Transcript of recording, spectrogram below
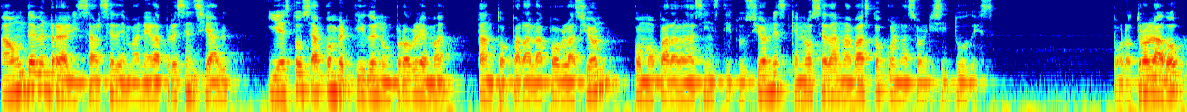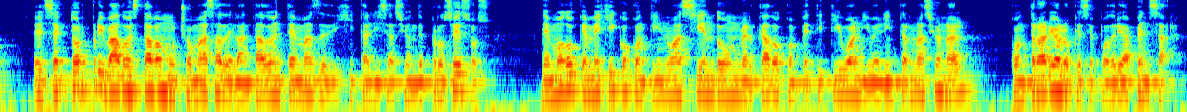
aún deben realizarse de manera presencial y esto se ha convertido en un problema tanto para la población como para las instituciones que no se dan abasto con las solicitudes. Por otro lado, el sector privado estaba mucho más adelantado en temas de digitalización de procesos, de modo que México continúa siendo un mercado competitivo a nivel internacional, contrario a lo que se podría pensar.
